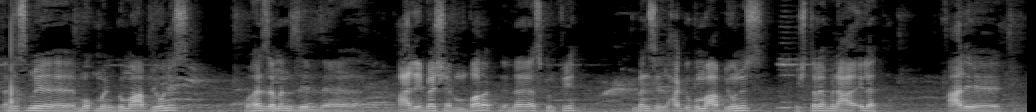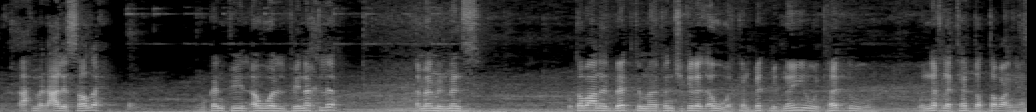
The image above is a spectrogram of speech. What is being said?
كان اسمي مؤمن جمعة عبد يونس. وهذا منزل آه، علي باشا مبارك اللي أنا أسكن فيه. منزل الحاج جمعة عبد يونس اشتراه من عائلة علي أحمد علي صالح. وكان في الأول في نخلة أمام المنزل. وطبعا البيت ما كانش كده الأول كان بيت مبني واتهد و- والنخلة اتهدت طبعا يعني.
